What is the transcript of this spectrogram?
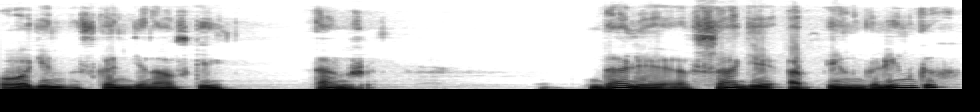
Один скандинавский также. Далее в саге об инглингах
